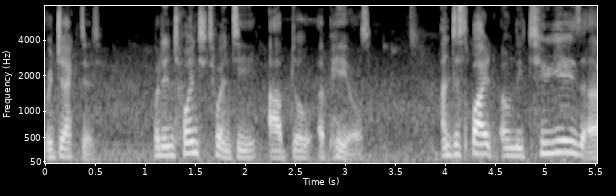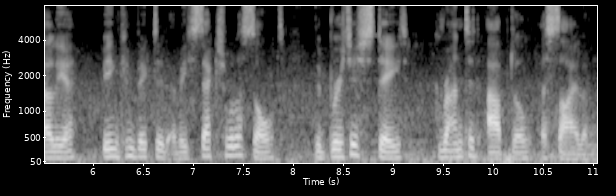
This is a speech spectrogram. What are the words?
rejected. But in 2020, Abdul appealed. And despite only two years earlier being convicted of a sexual assault, the British state granted Abdul asylum.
